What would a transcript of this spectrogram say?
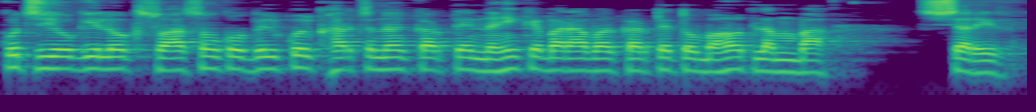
कुछ योगी लोग श्वासों को बिल्कुल खर्च न करते, नहीं के बराबर करते तो बहुत लंबा शरीर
